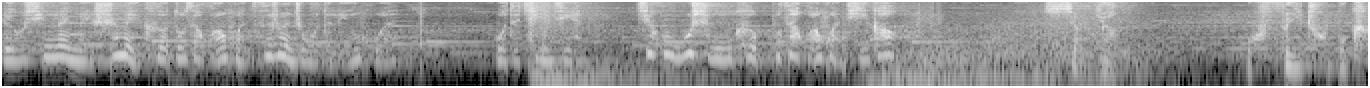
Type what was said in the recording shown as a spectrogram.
流星泪每时每刻都在缓缓滋润着我的灵魂，我的境界几乎无时无刻不在缓缓提高。向阳，我非除不可。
